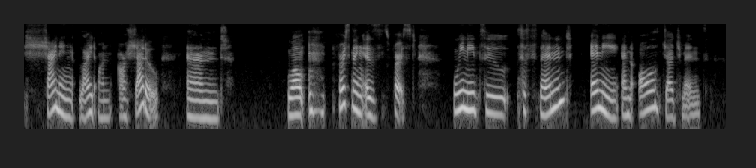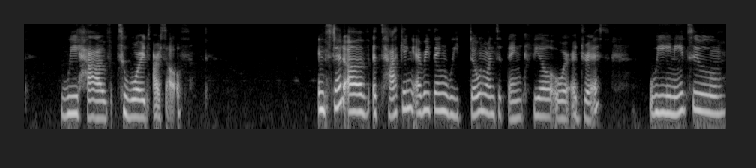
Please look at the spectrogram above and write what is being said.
shining light on our shadow? And, well, first thing is first, we need to suspend any and all judgment we have towards ourselves. Instead of attacking everything we don't want to think, feel, or address, we need to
